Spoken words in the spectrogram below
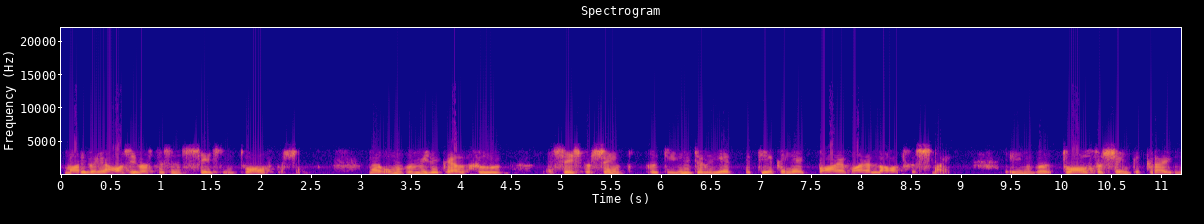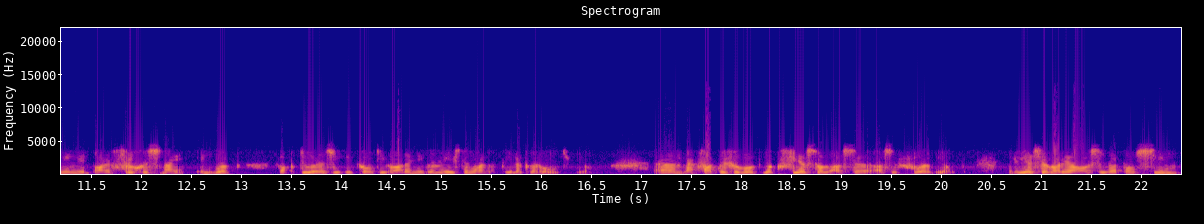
maar die variasie was tussen 6 en 12%. Nou om op 'n medical voer 'n 6% proteïen te meet beteken net baie baie laat gesny. En 'n 12% te kry, moet net baie vroeg gesny en ook faktore soos die kultivar en die bemesting wat natuurlik 'n rol speel. Ehm um, ek vat byvoorbeeld ook vesel as 'n as 'n voorbeeld. Reuse variasie wat ons sien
